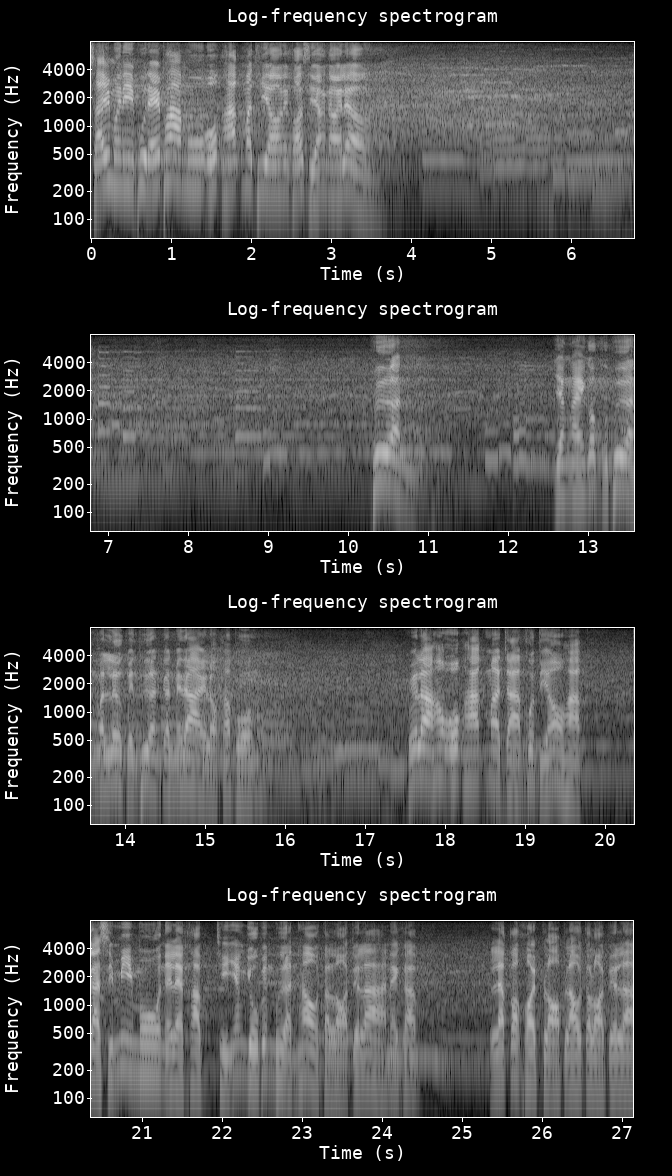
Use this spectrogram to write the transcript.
ใส่มือนี้ผู้ใดผ้ามูอกหักมาเที่ยวนี่ขอเสียงหน่อยแล้วเพื่อน ยังไงก็คือเพื่อนมันเลิกเป็นเพื่อนกันไม่ได้หรอกครับผม เวลาเฮาอกหักมาจากคนที่เฮาหักกาซิมีมูนี่แหละครับ ที่ยังอยู่เป็นเพื่อนเฮาตลอดเวลานะครับ แล้วก็คอยปลอบเราตลอดเวลา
